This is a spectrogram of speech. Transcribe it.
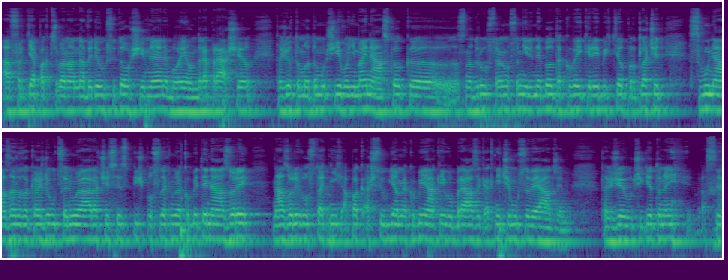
a Frťa pak třeba na, na videu si toho všimne, nebo je Ondra Prášil, takže v tomhle tomu určitě oni mají náskok. Zase na druhou stranu jsem nikdy nebyl takový, který by chtěl protlačit svůj názor za každou cenu, já radši si spíš poslechnu jakoby ty názory, názory v ostatních a pak až si udělám jakoby nějaký obrázek a k něčemu se vyjádřím. Takže určitě to není asi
